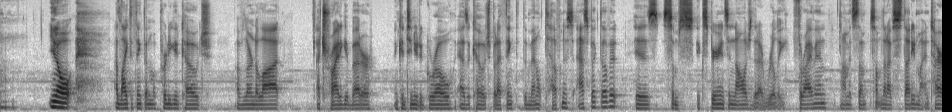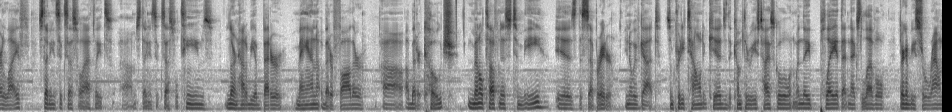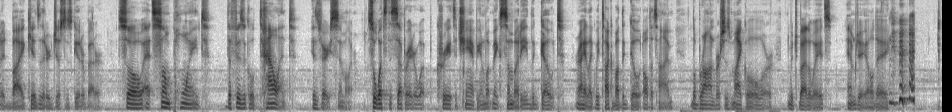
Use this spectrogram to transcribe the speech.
you know, I'd like to think that I'm a pretty good coach. I've learned a lot. I try to get better and continue to grow as a coach, but I think that the mental toughness aspect of it is some experience and knowledge that I really thrive in. Um, it's some, something that I've studied my entire life studying successful athletes, um, studying successful teams, learn how to be a better man, a better father, uh, a better coach. Mental toughness to me is the separator. You know, we've got some pretty talented kids that come through East High School, and when they play at that next level, they're going to be surrounded by kids that are just as good or better. So at some point, the physical talent is very similar. So, what's the separator? What creates a champion? What makes somebody the GOAT? right? Like we talk about the GOAT all the time LeBron versus Michael, or which, by the way, it's MJ all day.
